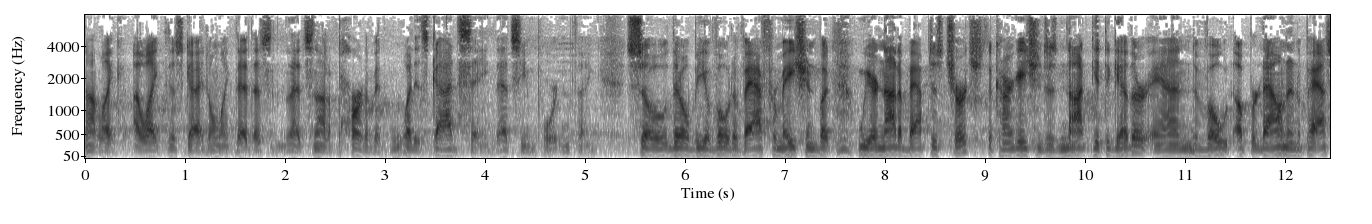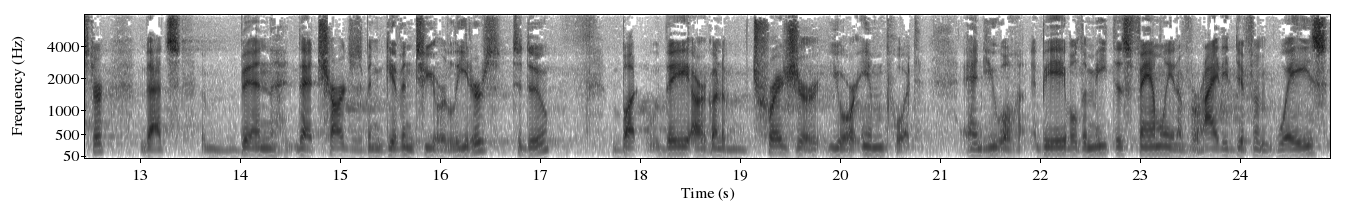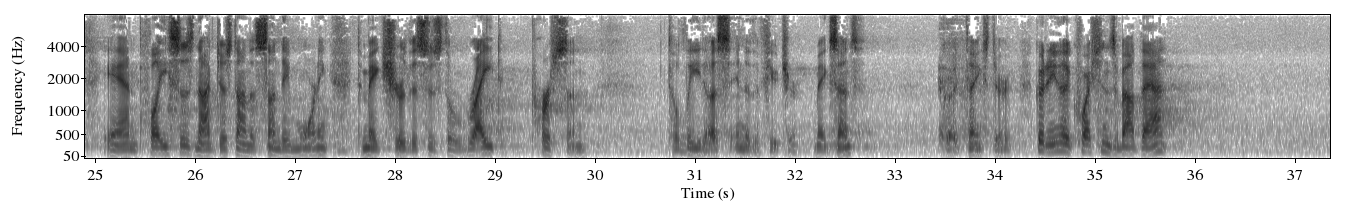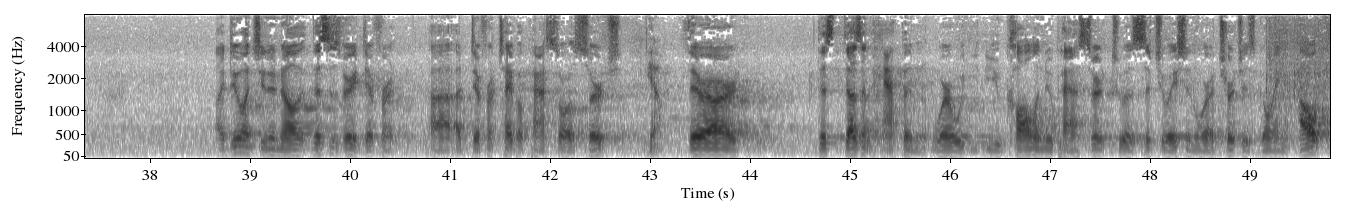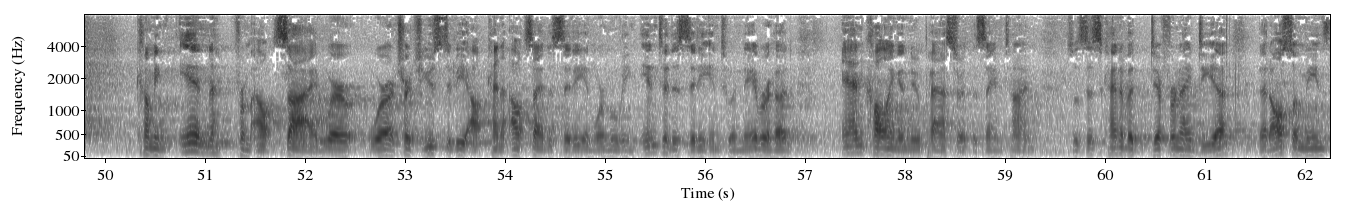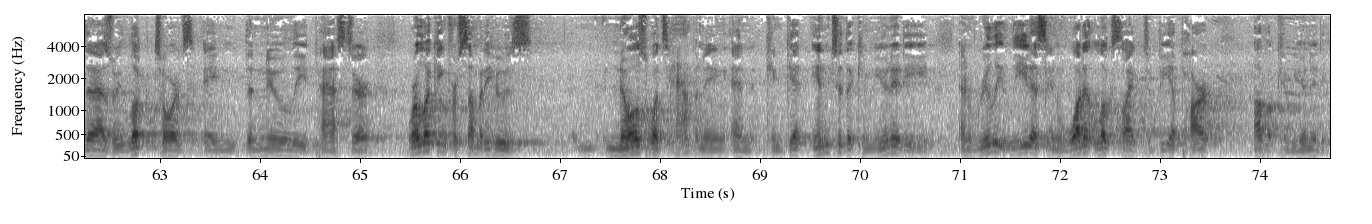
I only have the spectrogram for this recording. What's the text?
Not like, I like this guy, I don't like that. That's, that's not a part of it. What is God saying? That's the important thing. So there'll be a vote of affirmation, but we are not a Baptist church. The congregation does not get together and vote up or down in a pastor. That's been, that charge has been given to your leaders to do, but they are going to treasure your input and you will be able to meet this family in a variety of different ways and places, not just on a Sunday morning, to make sure this is the right person to lead us into the future. Make sense? Good. Thanks, Derek. Good. Any other questions about that? I do want you to know that this is very different, uh, a different type of pastoral search. Yeah. There are, this doesn't happen where you call a new pastor to a situation where a church is going out, coming in from outside, where, where our church used to be out, kind of outside the city, and we're moving into the city, into a neighborhood, and calling a new pastor at the same time. So it's this kind of a different idea that also means that as we look towards a, the new lead pastor, we're looking for somebody who's knows what's happening and can get into the community and really lead us in what it looks like to be a part of a community.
